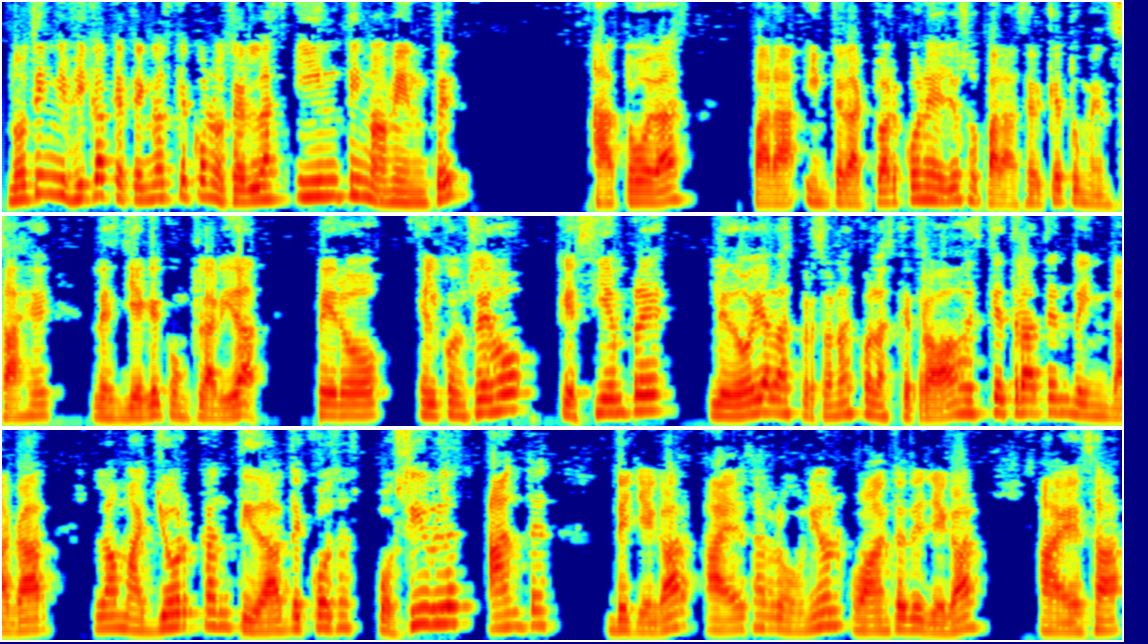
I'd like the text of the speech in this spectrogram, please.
no significa que tengas que conocerlas íntimamente a todas para interactuar con ellos o para hacer que tu mensaje les llegue con claridad. Pero el consejo que siempre le doy a las personas con las que trabajo es que traten de indagar la mayor cantidad de cosas posibles antes de llegar a esa reunión o antes de llegar a esa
